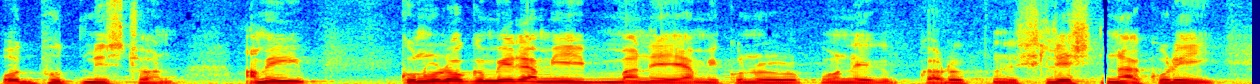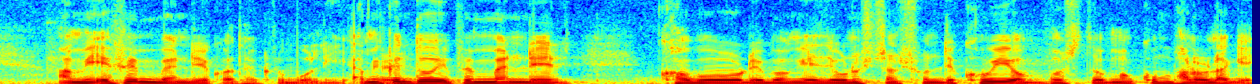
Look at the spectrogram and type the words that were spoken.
অদ্ভুত মিশ্রণ। আমি কোনো রকমের আমি মানে আমি কোনো মানে কারও শ্লেষ না করেই আমি এফ এম ব্যান্ডের কথা একটু বলি। আমি কিন্তু এফ এম ব্যান্ডের খবর এবং এই যে অনুষ্ঠান শুনতে খুবই অভ্যস্ত এবং খুব ভালো লাগে।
